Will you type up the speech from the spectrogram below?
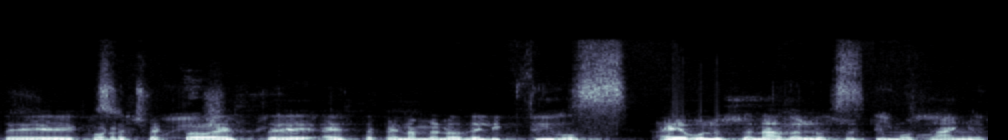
de, con respecto a este, a este fenómeno delictivo ha evolucionado en los últimos años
